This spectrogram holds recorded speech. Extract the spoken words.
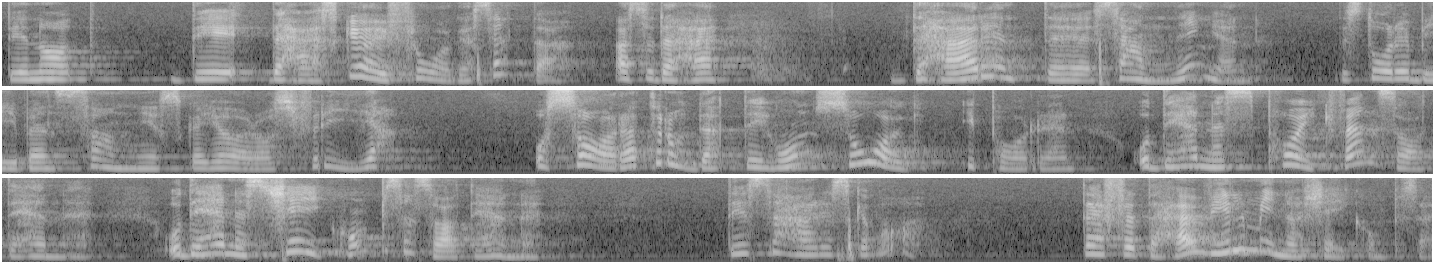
det, är något, det, det här ska jag ifrågasätta. Alltså det här, det här är inte sanningen. Det står i Bibeln, sanningen ska göra oss fria. Och Sara trodde att det hon såg i porren och det hennes pojkvän sa till henne och det hennes tjejkompisar sa till henne, det är så här det ska vara. Därför att det här vill mina tjejkompisar.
